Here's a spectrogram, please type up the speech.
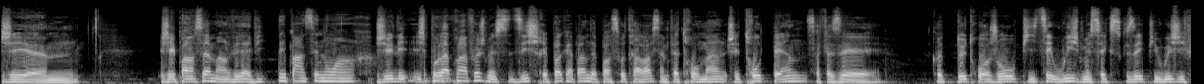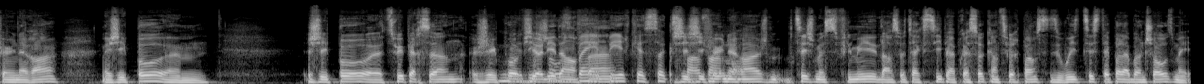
j'ai euh, j'ai pensé à m'enlever la vie. Des pensées noires. J'ai eu des, pour la première fois, je me suis dit, je serais pas capable de passer au travers, ça me fait trop mal. J'ai trop de peine. Ça faisait, écoute, deux, trois jours. Puis, tu sais, oui, je me suis excusé, puis oui, j'ai fait une erreur, mais j'ai pas, euh, j'ai pas euh, tué personne. J'ai pas violé se J'ai fait une erreur. Je, me- tu sais, je me suis filmé dans un taxi, puis après ça, quand tu y repenses, tu te dis, oui, tu sais, c'était pas la bonne chose, mais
